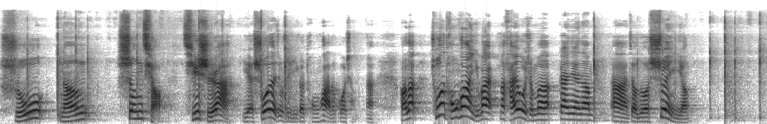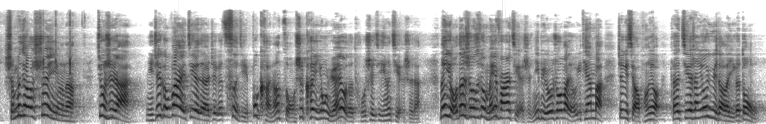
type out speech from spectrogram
熟能生巧。其实啊，也说的就是一个同化的过程啊。好了，除了同化以外，那还有什么概念呢？啊，叫做顺应。什么叫顺应呢？就是啊，你这个外界的这个刺激不可能总是可以用原有的图示进行解释的。那有的时候它就没法解释。你比如说吧，有一天吧，这个小朋友他在街上又遇到了一个动物，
